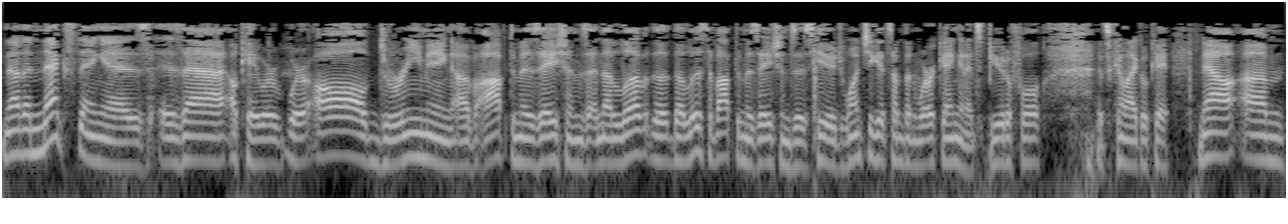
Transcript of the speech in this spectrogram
Now the next thing is is that okay? We're we're all dreaming of optimizations, and the love the, the list of optimizations is huge. Once you get something working and it's beautiful, it's kind of like okay. Now, um,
